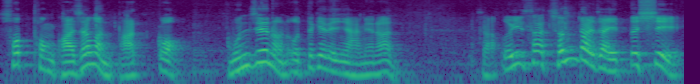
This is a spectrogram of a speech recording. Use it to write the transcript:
소통 과정은 받고 문제는 어떻게 되냐 하면은 자, 의사 전달자의 뜻이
